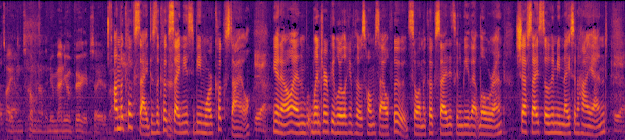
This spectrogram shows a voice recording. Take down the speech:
That's cool. items coming on the new menu. I'm very excited about. on the it. cook side because the cook side needs to be more cook style. Yeah. You know, and winter people are looking for those home style foods. So on the cook side, it's going to be that lower end. Chef side still going to be nice and high end. Yeah.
